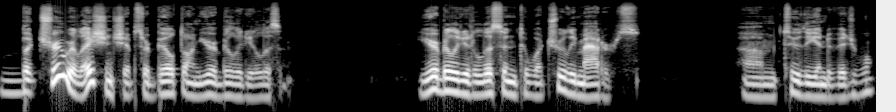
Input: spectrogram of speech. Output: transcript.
But true relationships are built on your ability to listen, your ability to listen to what truly matters um, to the individual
